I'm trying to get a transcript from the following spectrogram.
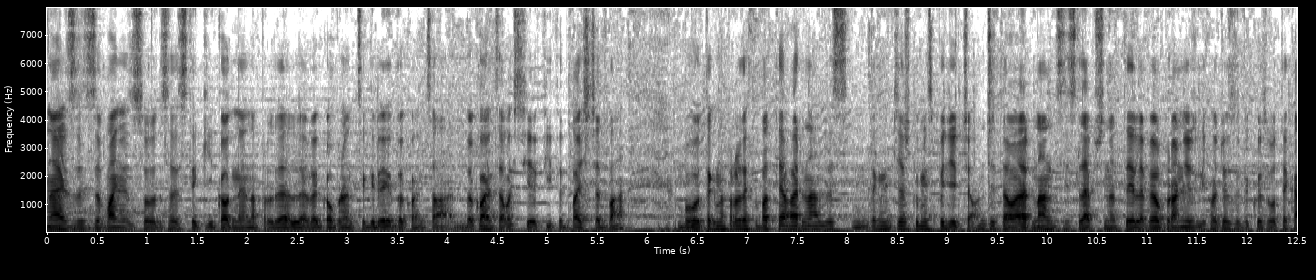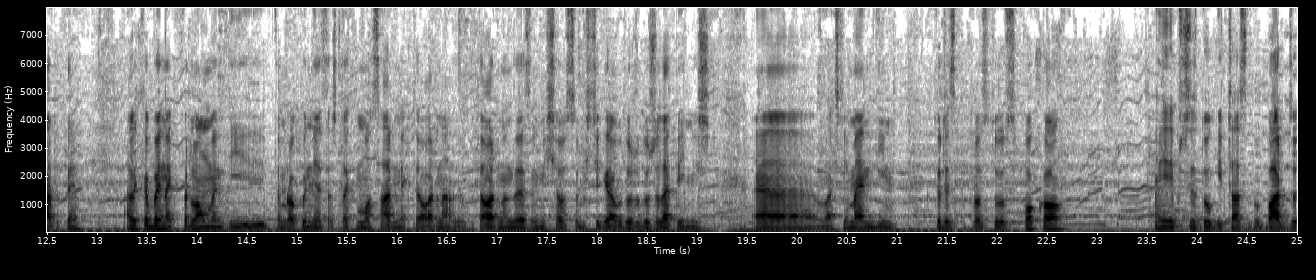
No ale zdecydowanie to są statystyki godne naprawdę lewego obrońcy gry do końca, do końca właściwie FIFA 22. Bo tak naprawdę chyba Teo Hernandez, tak ciężko mi jest powiedzieć, czy on czy Teo Hernandez jest lepszy na tej lewej obronie, jeżeli chodzi o zwykłe złote karty. Ale chyba jednak Ferlon Mendy w tym roku nie jest aż tak mocarny jak Teo Hernandez, bo Teo Hernandez mi się osobiście grał dużo, dużo lepiej niż e, właśnie Mendy, który jest po prostu spoko. I przez długi czas był bardzo,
